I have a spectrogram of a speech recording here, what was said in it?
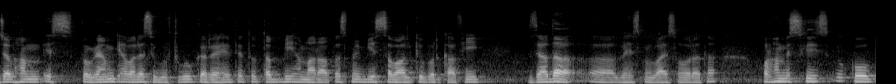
جب ہم اس پروگرام کے حوالے سے گفتگو کر رہے تھے، تو تب بھی ہمارا آپس میں بھی اس سوال کے اوپر کافی زیادہ بحث مباحث ہو رہا تھا۔ اور ہم اس چیز کو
